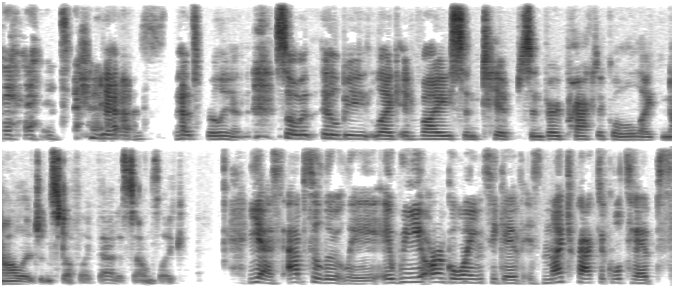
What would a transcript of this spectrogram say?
yes, that's brilliant. So it, it'll be like advice and tips and very practical, like knowledge and stuff like that. It sounds like. Yes, absolutely. We are going to give as much practical tips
